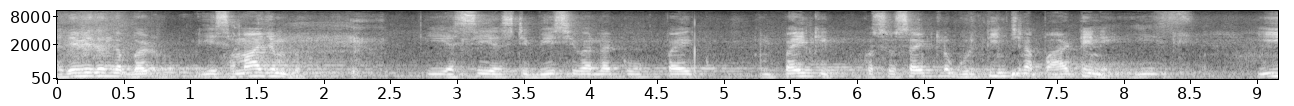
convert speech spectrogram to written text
అదేవిధంగా బ ఈ సమాజంలో ఈ ఎస్సీ ఎస్టీ బీసీ వాళ్ళకు పై పైకి ఒక సొసైటీలో గుర్తించిన పార్టీని ఈ ఈ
